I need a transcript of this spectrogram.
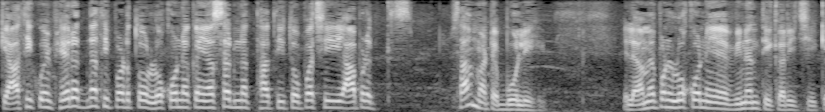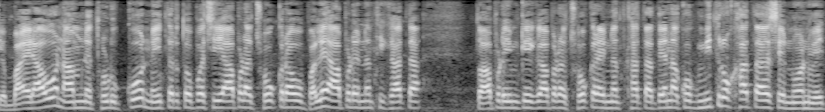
કે આથી કોઈ ફેર જ નથી પડતો, લોકોને કંઈ અસર નથી થતી, તો પછી આપણે શા માટે બોલી એટલે અમે પણ લોકોને વિનંતી કરી છે કે બહાર આવો ને અમને થોડુંક કહો, નહીતર તો પછી આપણા છોકરાઓ ભલે આપણે નથી ખાતા, તો આપણે એમ કહીએ કે આપણા છોકરાએ નથી ખાતા, તેના કોઈક મિત્રો ખાતા હશે નોનવેજ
